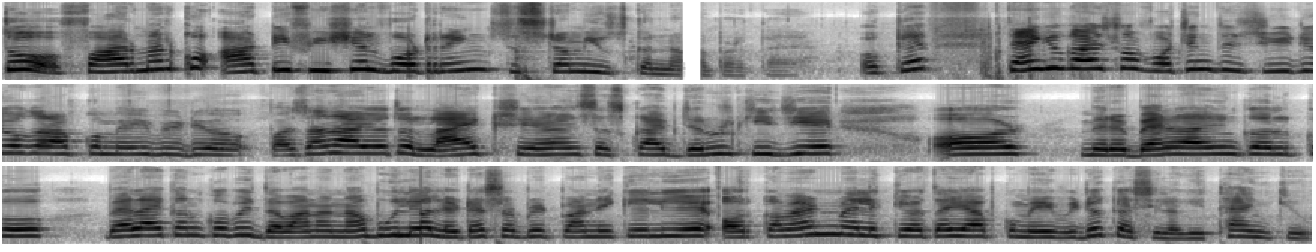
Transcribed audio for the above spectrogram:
तो फार्मर को आर्टिफिशियल वाटरिंग सिस्टम यूज़ करना पड़ता है। Okay thank you guys for watching this video अगर आपको मेरी वीडियो पसंद आई हो तो लाइक शेयर एंड सब्सक्राइब ज़रूर कीजिए। और मेरे बेल आइकन को बेल आइकन को भी दबाना ना भूलिए लेटेस्ट अपडेट पाने के लिए। और कमेंट में लिख के बताइए आपको मेरी वीडियो कैसी लगी। थैंक यू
